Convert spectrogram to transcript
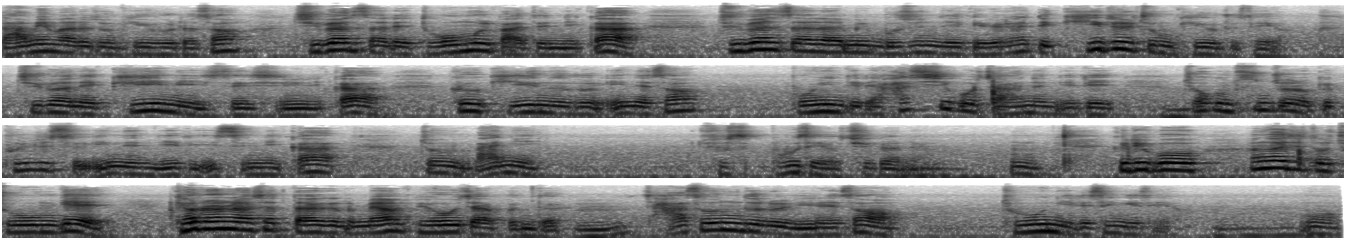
남의 말을 좀 기울여서 주변 사람의 도움을 받으니까 주변 사람이 무슨 얘기를 할 때 귀를 좀 기울이세요. 주변에 귀인이 있으시니까 그 기인으로 인해서 본인들이 하시고자 하는 일이 조금 순조롭게 풀릴 수 있는 일이 있으니까 좀 많이 주- 보세요 주변을. 음. 그리고 한 가지 더 좋은 게 결혼을 하셨다 그러면 배우자분들 음. 자손들을 인해서 좋은 일이 생기세요. 뭐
